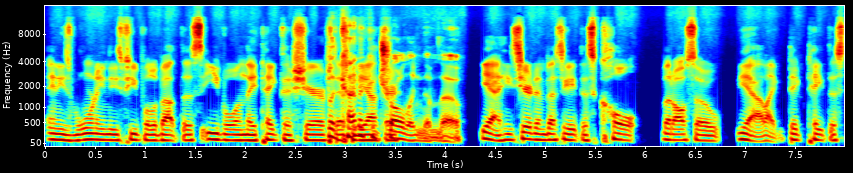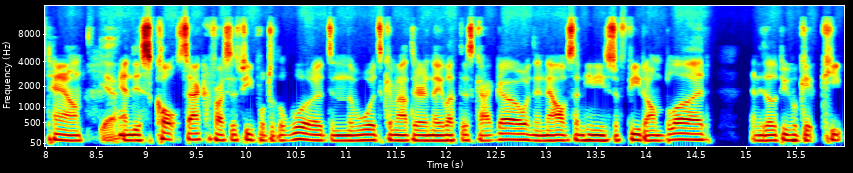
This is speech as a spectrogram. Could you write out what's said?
and he's warning these people about this evil, and they take the sheriff's but kind of controlling them though. yeah, he's here to investigate this cult, but also, yeah, like dictate this town. Yeah, And this cult sacrifices people to the woods, and the woods come out there and they let this guy go. And then now all of a sudden he needs to feed on blood, and these other people get keep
